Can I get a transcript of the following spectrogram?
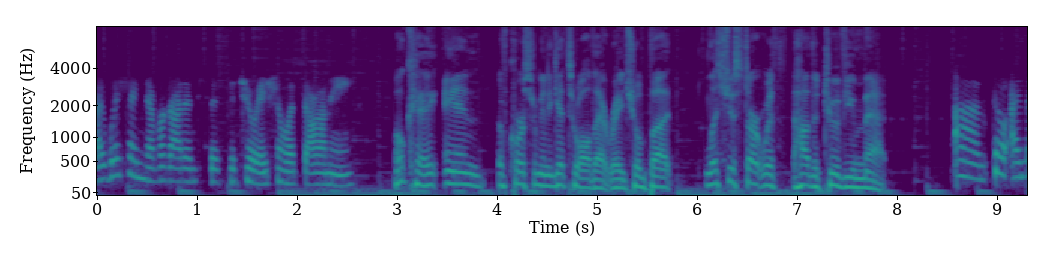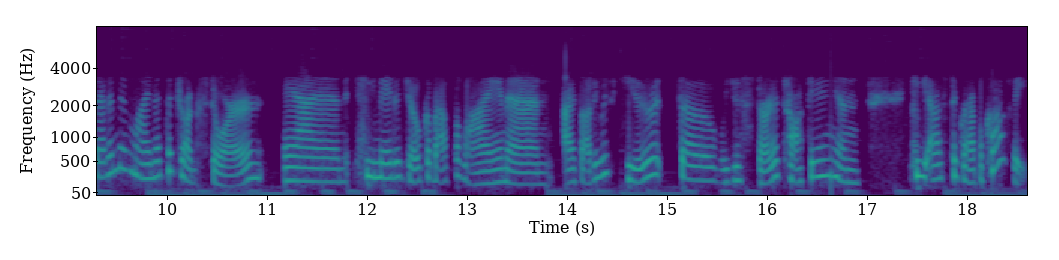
I wish I never got into this situation with Donnie. Okay, and of course, we're going to get to all that, Rachel, but let's just start with how the two of you met. Um, so I met him in line at the drugstore, and he made a joke about the line, and I thought he was cute. So we just started talking, and he asked to grab a coffee.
